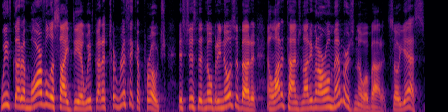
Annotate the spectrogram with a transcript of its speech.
we've got a marvelous idea, we've got a terrific approach. It's just that nobody knows about it. And a lot of times not even our own members know about it. So yes,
